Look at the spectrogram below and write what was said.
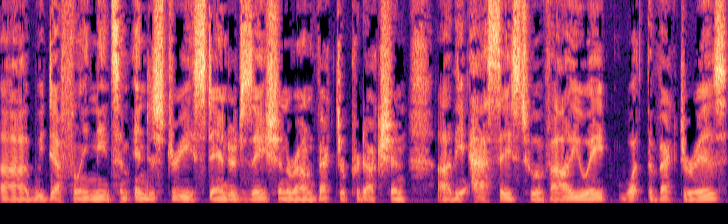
Uh, we definitely need some industry standardization around vector production, uh, the assays to evaluate what the vector is.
